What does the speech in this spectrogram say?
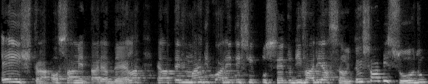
extra orçamentária dela, ela teve mais de 45% de variação. Então, isso é um absurdo.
